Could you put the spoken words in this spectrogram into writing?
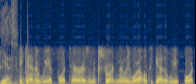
Yes. Together we have fought terrorism extraordinarily well. Together we have fought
